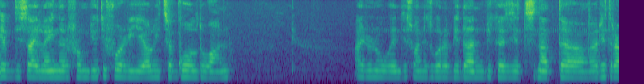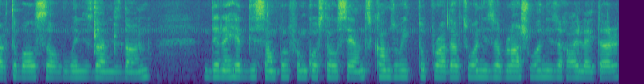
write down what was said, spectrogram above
have this eyeliner from Beauty for Real. It's a gold one I don't know when this one is gonna be done because it's not uh, retractable so when it's done it's done. Then I had this sample from Coastal Scents comes with two products. One is a blush one is a highlighter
